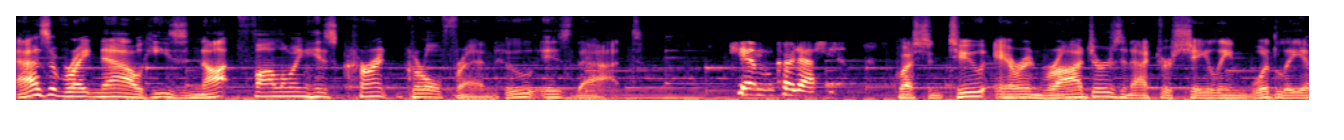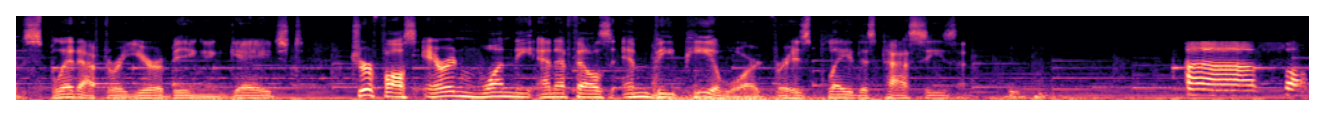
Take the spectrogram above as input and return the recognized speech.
As of right now, he's not following his current girlfriend. Who is that? Kim Kardashian. Question two Aaron Rodgers and actor Shailene Woodley have split after a year of being engaged. True or false, Aaron won the NFL's MVP award for his play this past season. Uh, false.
